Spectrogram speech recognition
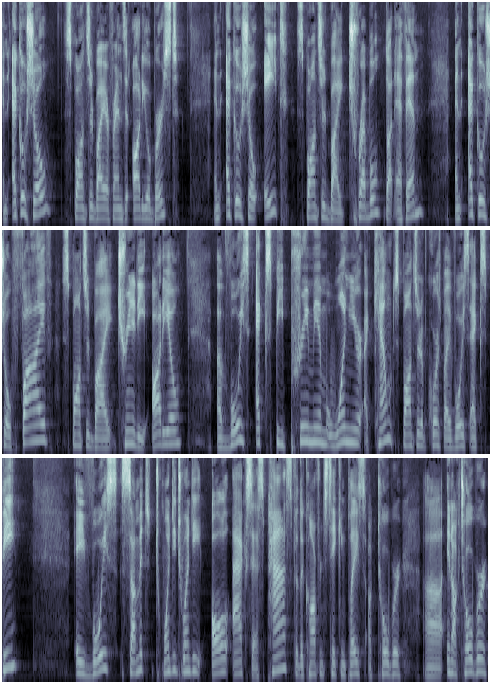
an Echo Show sponsored by our friends at Audioburst, an Echo Show 8 sponsored by Treble.fm, an Echo Show 5 sponsored by Trinity Audio, a Voice XP Premium one year account sponsored, of course, by Voice XP a Voice Summit 2020 All Access Pass for the conference taking place October uh, in October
